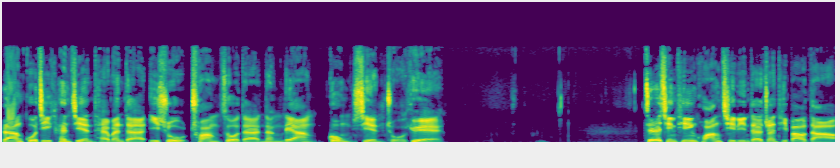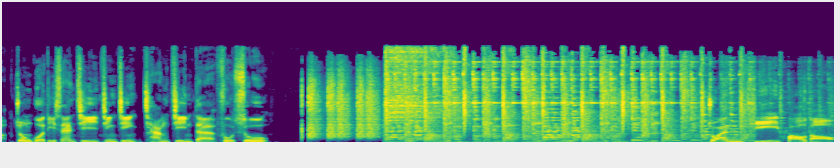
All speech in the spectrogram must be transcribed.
让国际看见台湾的艺术创作的能量，贡献卓越。接着，请听黄启林的专题报道：中国第三季经济强劲的复苏。专题报道。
